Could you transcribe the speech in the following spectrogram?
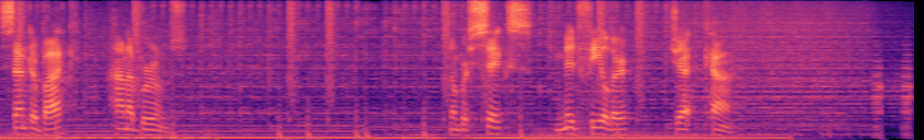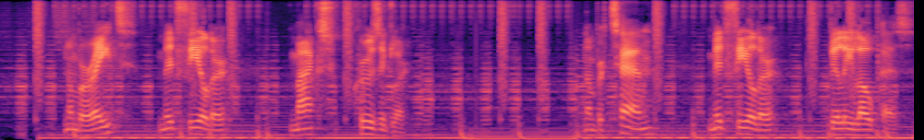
centre back Hannah Brooms. Number six, midfielder Jet Khan. Number eight, midfielder Max Kruzigler. Number 10, midfielder Billy Lopez.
